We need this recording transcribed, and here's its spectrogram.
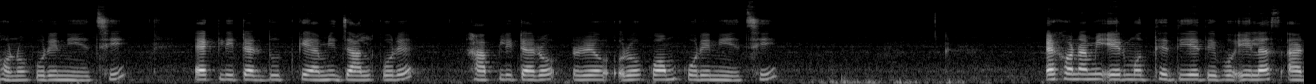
ঘন করে নিয়েছি। এক লিটার দুধকে আমি জাল করে হাফ লিটারও কম করে নিয়েছি। এখন আমি এর মধ্যে দিয়ে দেব এলাচ আর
